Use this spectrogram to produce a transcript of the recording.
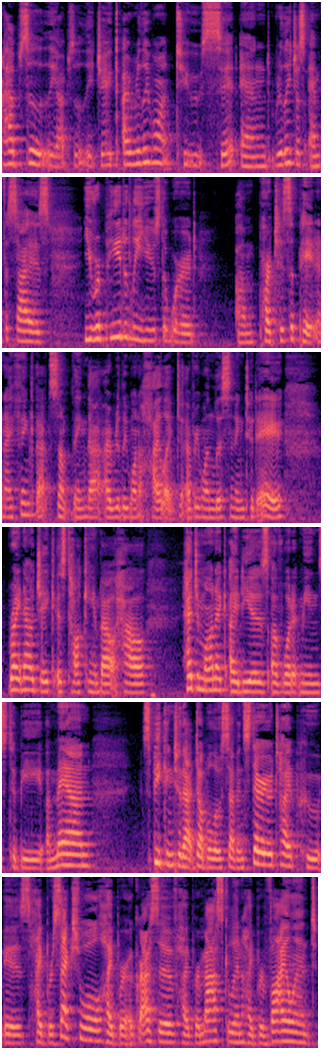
Absolutely, absolutely, Jake. I really want to sit and really just emphasize you repeatedly use the word um, participate, and I think that's something that I really want to highlight to everyone listening today. Right now, Jake is talking about how hegemonic ideas of what it means to be a man, speaking to that 007 stereotype who is hypersexual, hyper aggressive, hyper masculine, hyper violent,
